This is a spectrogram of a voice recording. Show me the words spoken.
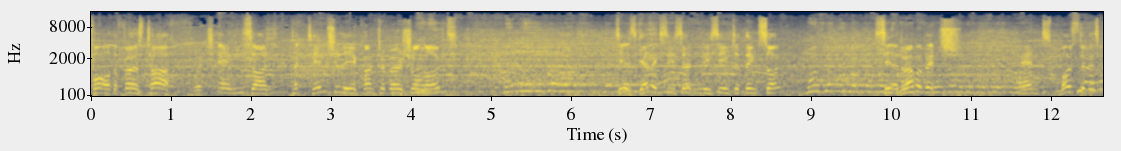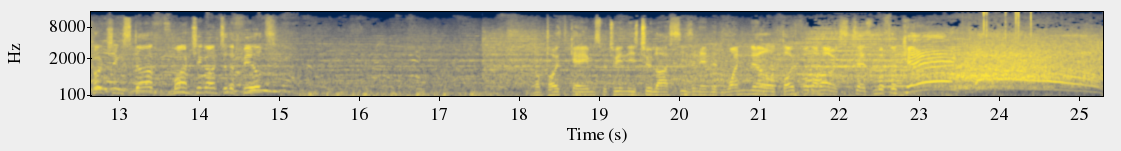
for the first half, which ends on potentially a controversial note. TS Galaxy certainly seem to think so. Sead and most of his coaching staff marching onto the field. Well, both games between these two last season ended 1-0, both for the hosts as Mofokeng oh!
